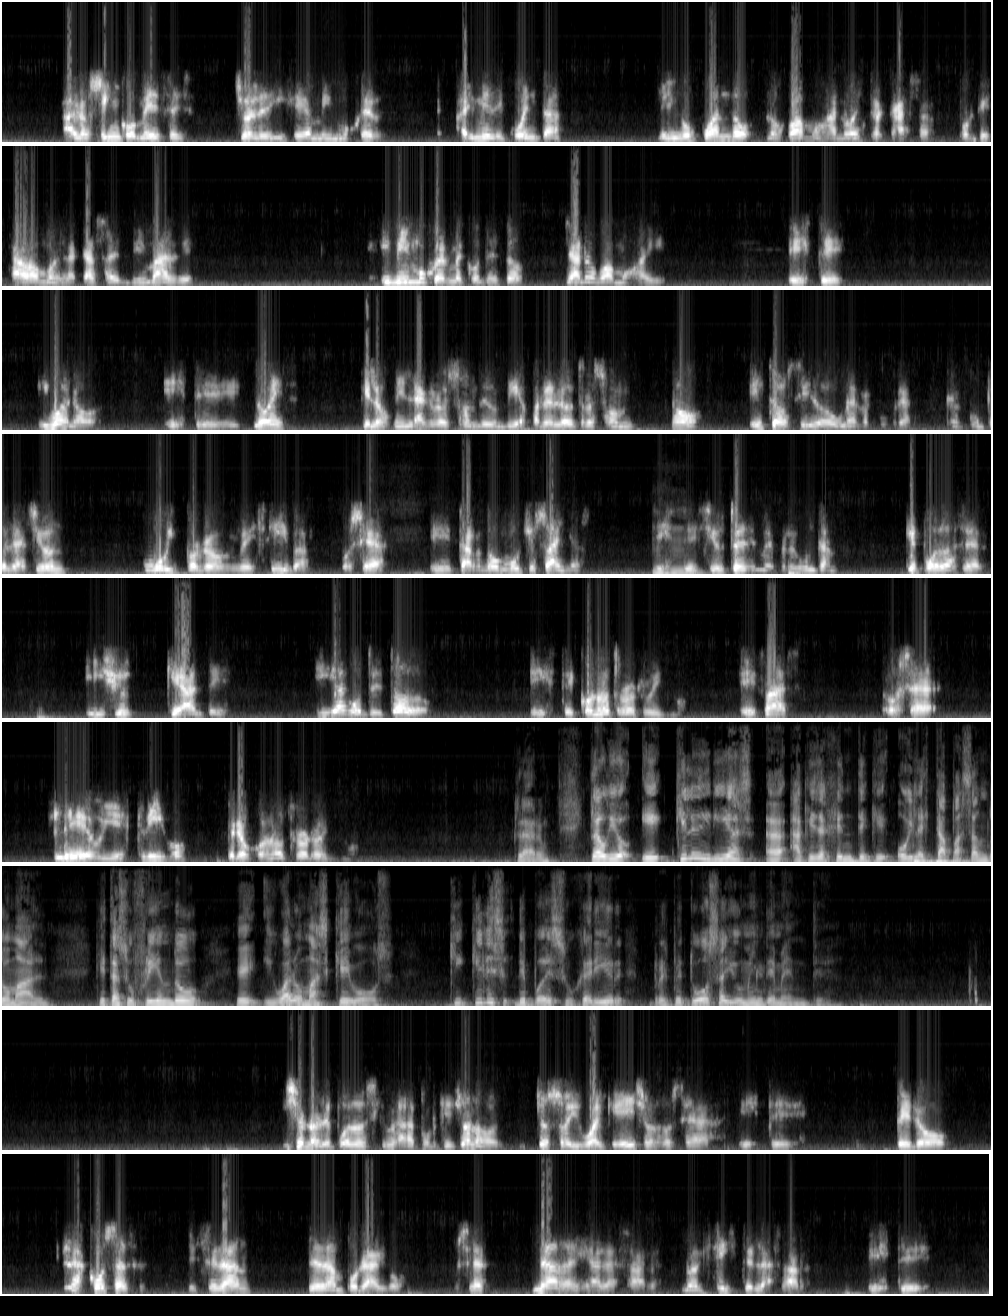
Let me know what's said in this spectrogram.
a los cinco meses yo le dije a mi mujer, ahí me di cuenta, le digo, ¿cuándo nos vamos a nuestra casa? porque estábamos en la casa de mi madre. Y mi mujer me contestó, ya nos vamos a ir. Este, y bueno, este, no es que los milagros son de un día para el otro, son, no, esto ha sido una recuperación muy progresiva, o sea, eh, tardó muchos años. este, si ustedes me preguntan, ¿qué puedo hacer? Y yo, que antes, y hago de todo, este, con otro ritmo. Es más, o sea, leo y escribo, pero con otro ritmo. Claro. Claudio, ¿qué le dirías a aquella gente que hoy la está pasando mal, que está sufriendo eh, igual o más que vos? ¿Qué, qué les, le podés sugerir respetuosa y humildemente? y yo no le puedo decir nada porque yo no yo soy igual que ellos o sea este pero las cosas que se dan se dan por algo o sea nada es al azar no existe el azar este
